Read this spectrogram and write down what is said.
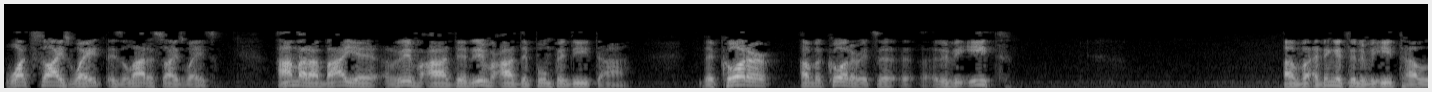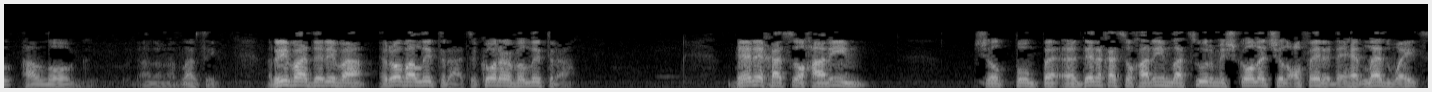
what size weight? There's a lot of size weights. Amar Abaye riv'a de riv'a de pumpedita. The quarter of a quarter. It's a, a rivi'it of I think it's a Revi'it Hal Halog. I don't know. Let's see. Riva de Riva, Rova Litra. It's a quarter of a litra. Derech HaSoharim shel Pumpa. Uh, derech HaSoharim Latzur Mishkolet shel Oferet. They had lead weights.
